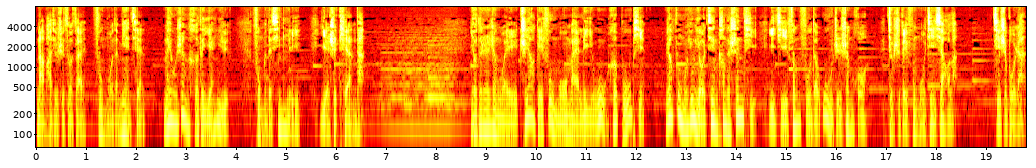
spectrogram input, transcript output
哪怕就是坐在父母的面前，没有任何的言语，父母的心里也是甜的。有的人认为，只要给父母买礼物和补品。让父母拥有健康的身体以及丰富的物质生活，就是对父母尽孝了。其实不然，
